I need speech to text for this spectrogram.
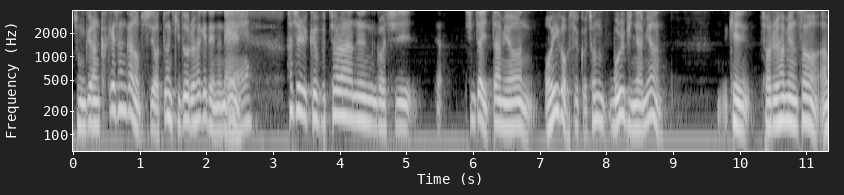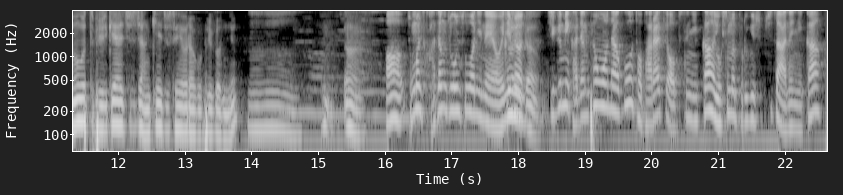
종교랑 크게 상관없이 어떤 기도를 하게 되는데 네. 사실 그 부처라는 것이 진짜 있다면 어이가 없을 거예요. 저는 뭘 비냐면 이렇게 절을 하면서 아무것도 빌게 해주지 않게 해주세요라고 빌거든요. 음. 어. 아, 정말 가장 좋은 소원이네요. 왜냐면 그러니까요. 지금이 가장 평온하고 더 바랄 게 없으니까 욕심을 부리고 싶지도 않으니까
